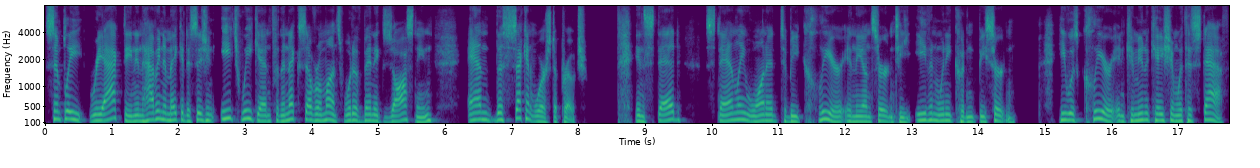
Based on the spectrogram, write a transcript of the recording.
Simply reacting and having to make a decision each weekend for the next several months would have been exhausting and the second worst approach. Instead, Stanley wanted to be clear in the uncertainty, even when he couldn't be certain. He was clear in communication with his staff.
